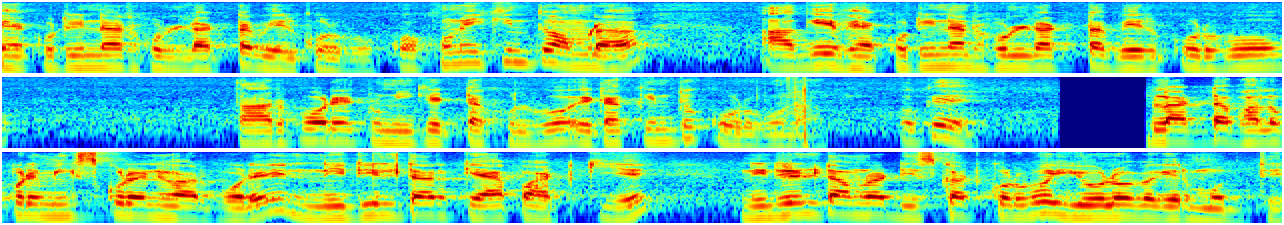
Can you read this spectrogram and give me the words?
ভ্যাকোটিনার হোল্ডারটা বের করব। কখনোই কিন্তু আমরা আগে ভ্যাকোটিনার হোল্ডারটা বের করব, তারপরে টুনিকেটটা খুলব, এটা কিন্তু করব না, ওকে? ব্লাডটা ভালো করে মিক্স করে নেওয়ার পরে নিডিলটার ক্যাপ আটকিয়ে নিডিলটা আমরা ডিসকার্ড করব ইয়েলো ব্যাগের মধ্যে।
